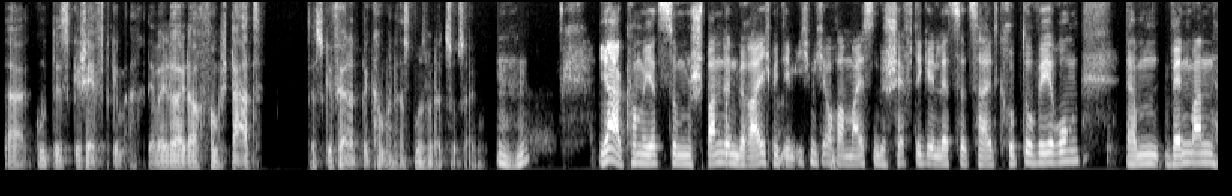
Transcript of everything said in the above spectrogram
da gutes Geschäft gemacht, ja, weil du halt auch vom Staat das gefördert bekommen hast, muss man dazu sagen. Mhm. Ja, kommen wir jetzt zum spannenden Bereich, mit dem ich mich auch am meisten beschäftige in letzter Zeit, Kryptowährung. Ähm, wenn man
